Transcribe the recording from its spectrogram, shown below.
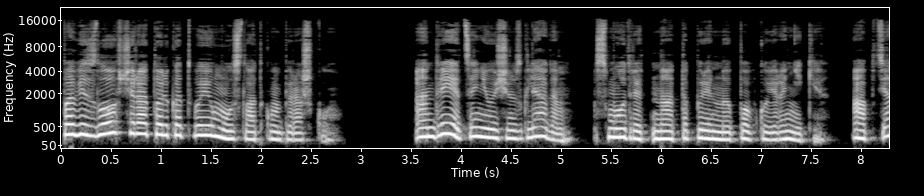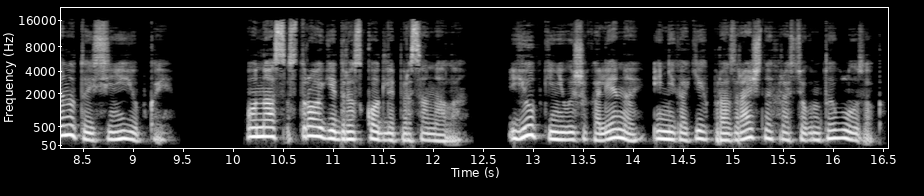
«Повезло вчера только твоему сладкому пирожку». Андрей оценивающим взглядом смотрит на оттопыренную попку Вероники, обтянутую синей юбкой. «У нас строгий дресс-код для персонала. Юбки не выше колена и никаких прозрачных расстегнутых блузок.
